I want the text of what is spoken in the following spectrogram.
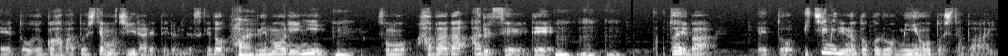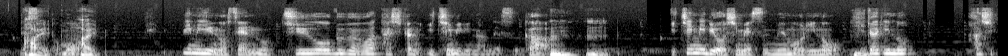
えっと横幅として用いられてるんですけど、はい。メモリにうん。その幅があるせいで、うん。うん。うん。例えば、えっと1ミリのところを見ようとした場合ですはいけども、はい1ミリの線の中央部分は確かに1ミリなんですが、うんうん1ミリを示すメモリの左の端っ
